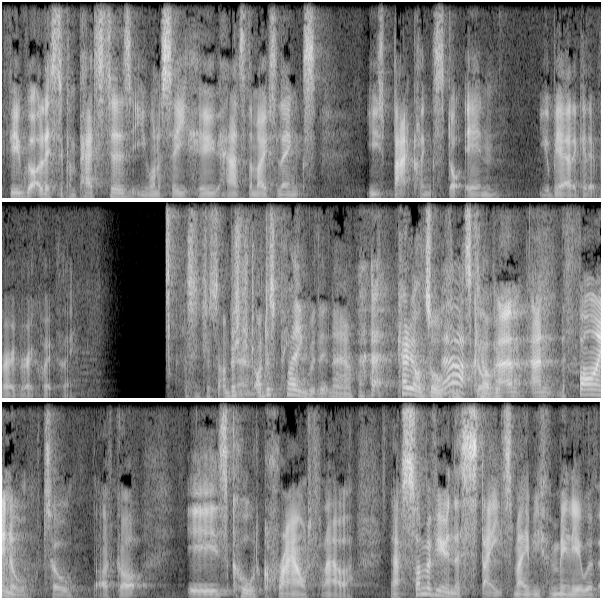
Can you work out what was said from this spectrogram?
if you've got a list of competitors, you want to see who has the most links, use backlinks.in. You'll be able to get it very, very quickly. That's interesting. I'm just I'm just playing with it now. Carry on talking, That's cool. Um, and the final tool that I've got is called Crowdflower. Now, some of you in the States may be familiar with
